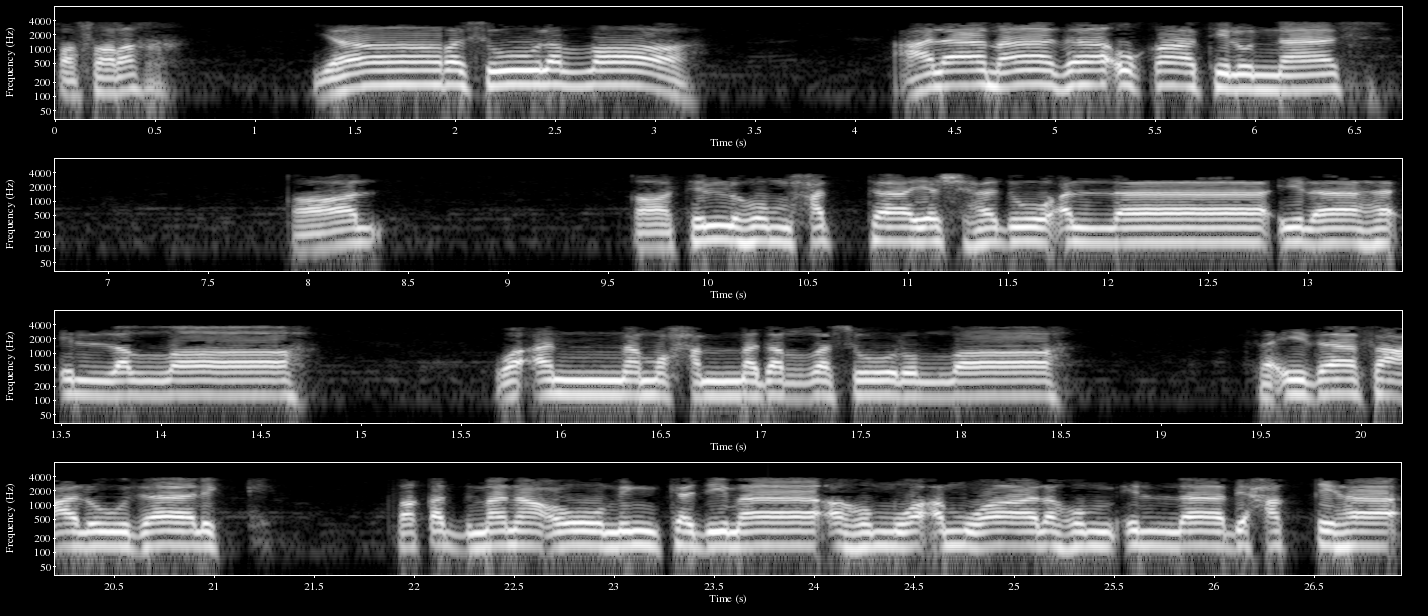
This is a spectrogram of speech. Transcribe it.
فصرخ يا رسول الله على ماذا أقاتل الناس؟ قال قاتلهم حتى يشهدوا أن لا إله إلا الله. وأن محمدا رسول الله. فإذا فعلوا ذلك فقد منعوا منك دماءهم وأموالهم إلا بحقها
